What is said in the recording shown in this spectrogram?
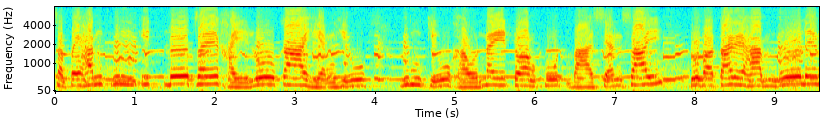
สับไปหันกุ้งอิดเลือใจไข่โลกาแห่งหิว ลุ่มกิ่วเข่าในตองพูดบ่าแสนไซตัวบ่าตายได้หำเลือเล่ง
